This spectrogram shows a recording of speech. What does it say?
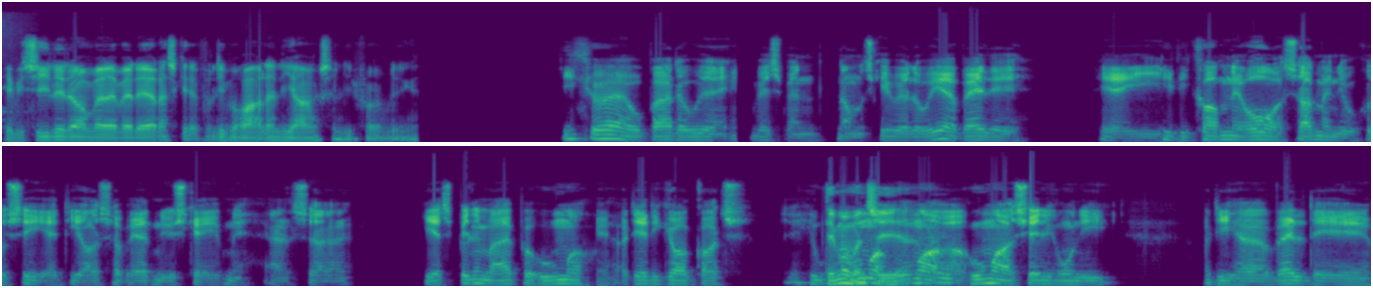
Kan vi sige lidt om, hvad, hvad det er, der sker for Liberal Alliance lige for øjeblikket? De kører jo bare derud af. Hvis man, når man skal evaluere valget her i, i de kommende år, så vil man jo kunne se, at de også har været nyskabende. Altså, de har spillet meget på humor, og det har de gjort godt. Det må man sige. Humor, ja. og humor og selvironi. Og de har valgt øh,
